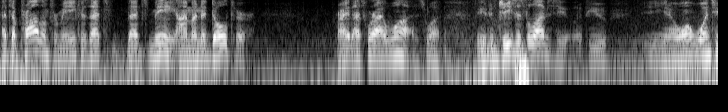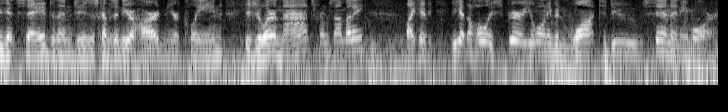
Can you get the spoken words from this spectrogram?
that's a problem for me because that's that's me. I'm an adulterer, right? That's where I was. What Jesus loves you. If you you know once you get saved, then Jesus comes into your heart and you're clean. Did you learn that from somebody? Like if you get the Holy Spirit, you won't even want to do sin anymore.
